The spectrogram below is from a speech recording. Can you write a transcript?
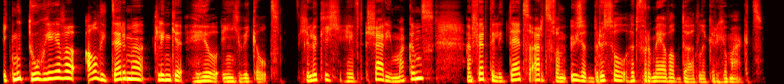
Ik moet toegeven, al die termen klinken heel ingewikkeld. Gelukkig heeft Shari Makkens, een fertiliteitsarts van UZ Brussel, het voor mij wat duidelijker gemaakt.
